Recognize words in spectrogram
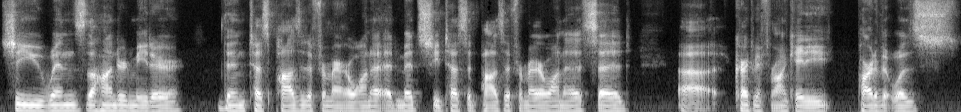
she wins the hundred meter, then tests positive for marijuana. Admits she tested positive for marijuana. Said, uh, correct me if I'm wrong, Katie. Part of it was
